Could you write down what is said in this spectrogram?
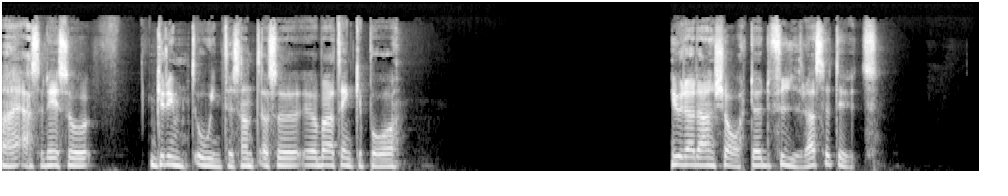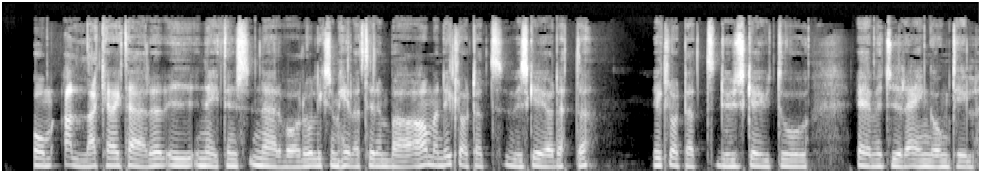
nej, alltså det är så grymt ointressant. Alltså jag bara tänker på hur hade Uncharted 4 sett ut? Om alla karaktärer i Nathans närvaro liksom hela tiden bara, ja men det är klart att vi ska göra detta. Det är klart att du ska ut och äventyra en gång till.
